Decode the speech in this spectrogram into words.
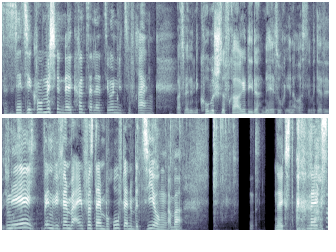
das ist jetzt hier komisch in der Konstellation, die zu fragen. Was wäre denn die komischste Frage, die da. Nee, such eine aus, mit der du dich Nee, ich- inwiefern beeinflusst dein Beruf deine Beziehung? Aber Next. next.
